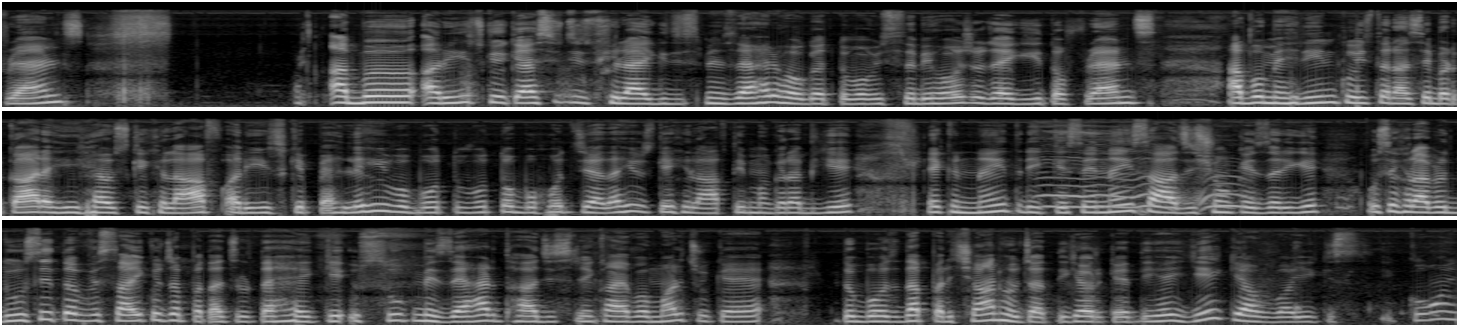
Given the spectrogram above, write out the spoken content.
फ्रेंड्स अब अरीज को एक ऐसी चीज़ खिलाएगी जिसमें जहर होगा तो वो इससे बेहोश हो जाएगी। तो फ्रेंड्स अब वो महरीन को इस तरह से भड़का रही है उसके ख़िलाफ़, और इसके पहले ही वो बहुत, वो तो बहुत ज़्यादा ही उसके ख़िलाफ़ थी, मगर अब ये एक नए तरीके से, नई साजिशों के ज़रिए उसे खिलाफ दूसरी तरफ़ वसाई को जब पता चलता है कि उस सूप में जहर था, जिसने कहा वो मर चुका है तो बहुत ज़्यादा परेशान हो जाती है और कहती है, ये क्या हुआ? ये किस, कौन,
